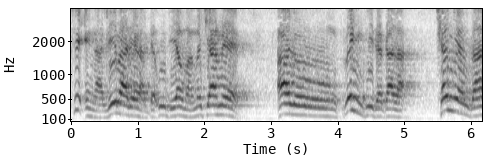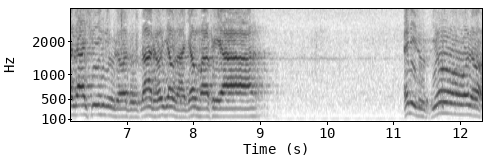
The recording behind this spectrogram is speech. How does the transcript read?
စစ်အင်္ဂါ၄ပါးတည်းကတူတယောက်မှမချမ်းမဲ့အလုံးသိမ့်ပြီးတကလား ချမ်းမြတ်သာသာရွှေမြို့တော်သို့သားတော်ရောက်လာကြောင်းပါဖေဟာအဲ့ဒီလိုပြောတော့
